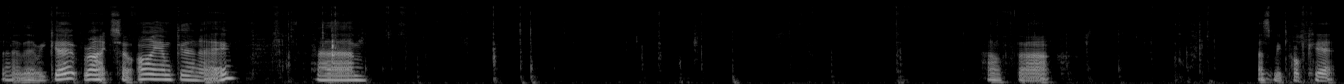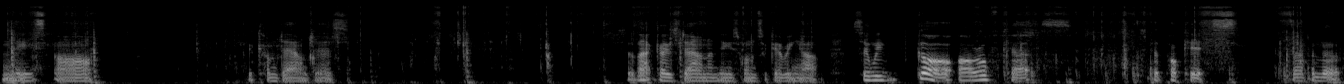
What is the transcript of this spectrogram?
So there we go. Right, so I am going to um, have that. As my pocket and these are they come down just so that goes down and these ones are going up. So we've got our offcuts. The pockets. Let's have a look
